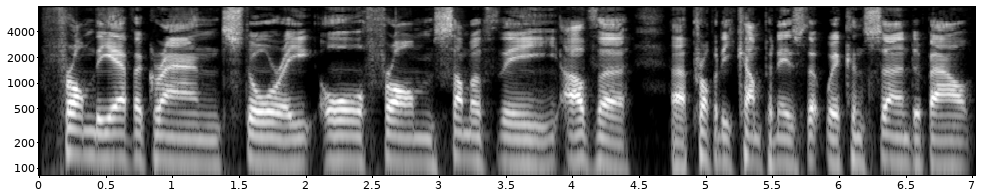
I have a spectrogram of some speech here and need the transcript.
from the Evergrande story or from some of the other uh, property companies that we're concerned about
